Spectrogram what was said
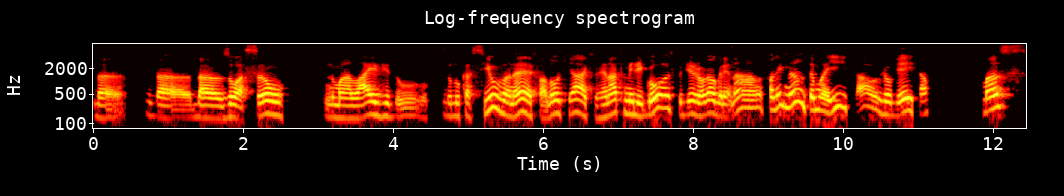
da, da, da zoação numa live do, do Lucas Silva, né? Falou que, ah, que o Renato me ligou, se podia jogar o Grenal. Eu falei, não, tamo aí e tal, joguei e tal. Mas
